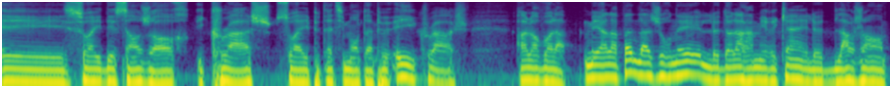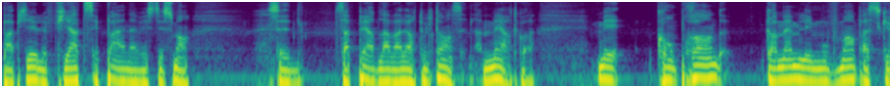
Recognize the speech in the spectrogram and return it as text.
et soit il descend genre, il crash, soit il- peut-être il monte un peu et il crash. Alors voilà. Mais à la fin de la journée, le dollar américain et l'argent en papier, le fiat, c'est pas un investissement. C'est, ça perd de la valeur tout le temps. C'est de la merde, quoi. Mais comprendre quand même les mouvements parce que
